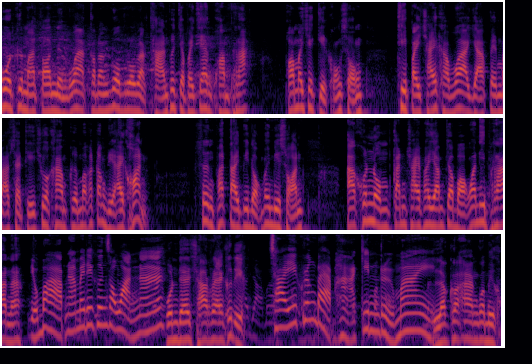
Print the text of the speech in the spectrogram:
พูดขึ้นมาตอนหนึ่งว่ากำลังรวบรวมหลักฐานเพื่อจะไปแจ้งความพระ เพราะไม่ใช่กิจของสงฆ์ที่ไปใช้คำว่าอยากเป็นมหาเศรษฐีชั่วข้ามคืนมันก็ต้องดีไอคอน ซึ่งพระไตรปิฎกไม่มีสอน อาคุณหนุ่มกัญชัยพยายามจะบอกว่านี่พระนะ เดี๋ยวบาปนะไม่ได้ขึ้นสวรรค์นะคุณเดชาแรงขึ้นอีก ใช้เครื่องแบบหากินหรือไม่ แล้วก็อ้างว่ามีค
